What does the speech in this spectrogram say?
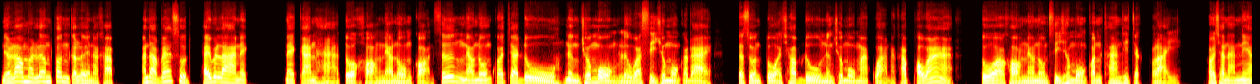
เดี๋ยวเรามาเริ่มต้นกันเลยนะครับ อันดับแรกสุดใช้เวลาใน ในการหาตัวของแนวโน้มก่อน ซึ่งแนวโน้มก็จะดู 1 ชั่วโมง หรือว่า 4 ชั่วโมงก็ได้ แต่ส่วนตัวชอบดู 1 ชั่วโมงมากกว่านะครับ เพราะว่าตัวของแนวโน้ม 4 ชั่วโมงค่อนข้างที่จะไกล เพราะฉะนั้นเนี่ย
